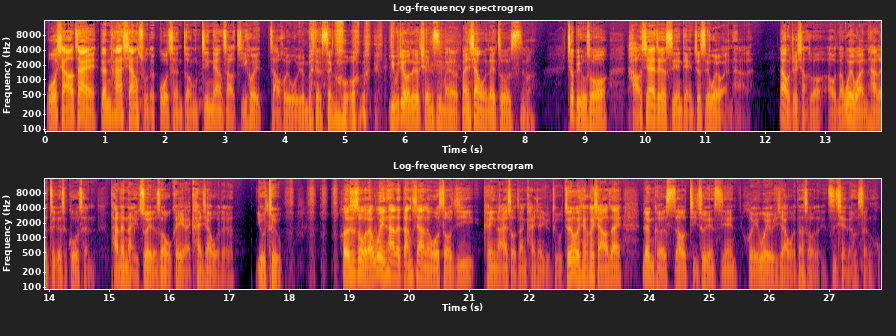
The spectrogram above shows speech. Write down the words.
我想要在跟他相处的过程中，尽量找机会找回我原本的生活。你不觉得我这个诠释蛮有蛮像我在做的事吗？就比如说，好，现在这个时间点就是喂完它了，那我就想说，哦，那喂完它的这个是过程。它的奶醉的时候，我可以来看一下我的 YouTube，或者是说我在喂它的当下呢，我手机可以拿在手上看一下 YouTube，就是我也会想要在任何时候挤出一点时间回味一下我那时候之前的生活。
